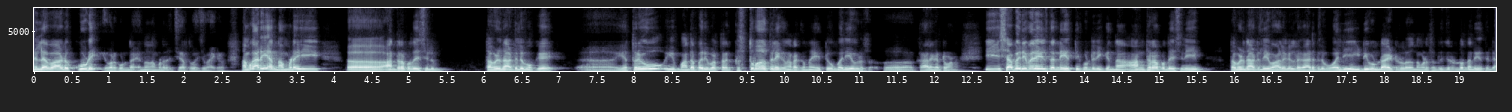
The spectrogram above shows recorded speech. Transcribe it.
നിലപാട് കൂടി ഇവർക്കുണ്ട് എന്ന് നമ്മൾ ചേർത്ത് വെച്ച് വായിക്കണം. നമുക്കറിയാം നമ്മുടെ ഈ ആന്ധ്രാപ്രദേശിലും തമിഴ്നാട്ടിലുമൊക്കെ എത്രയോ ഈ മതപരിവർത്തനം ക്രിസ്തു മതത്തിലേക്ക് നടക്കുന്ന ഏറ്റവും വലിയ ഒരു കാലഘട്ടമാണ്. ഈ ശബരിമലയിൽ തന്നെ എത്തിക്കൊണ്ടിരിക്കുന്ന ആന്ധ്രാപ്രദേശിലെയും തമിഴ്നാട്ടിലെയും ആളുകളുടെ കാര്യത്തിൽ വലിയ ഇടിവുണ്ടായിട്ടുള്ളത് നമ്മൾ ശ്രദ്ധിച്ചിട്ടുണ്ടോ എന്ന് അറിയത്തില്ല.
